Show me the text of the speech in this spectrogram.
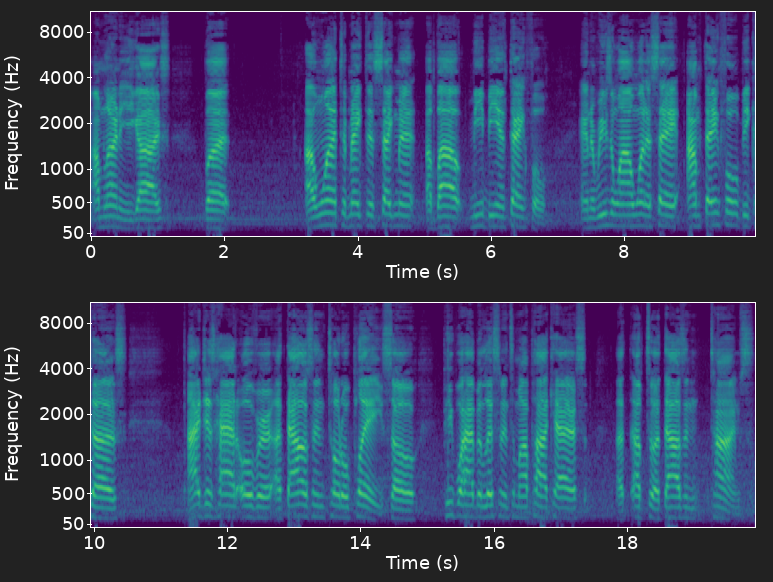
I'm learning, you guys. But I wanted to make this segment about me being thankful. And the reason why I want to say I'm thankful because I just had over a thousand total plays. So people have been listening to my podcast up to a thousand times.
